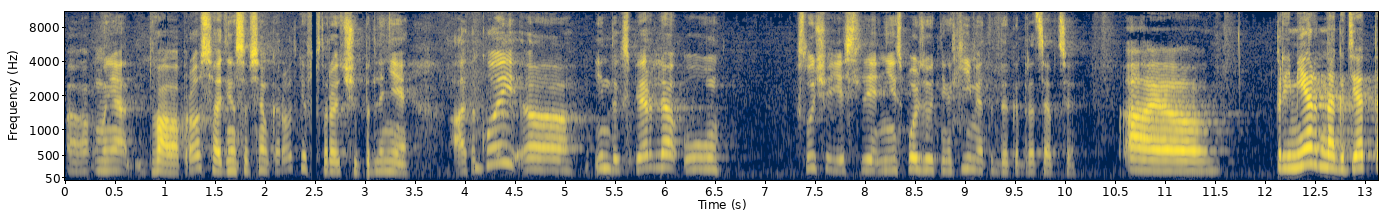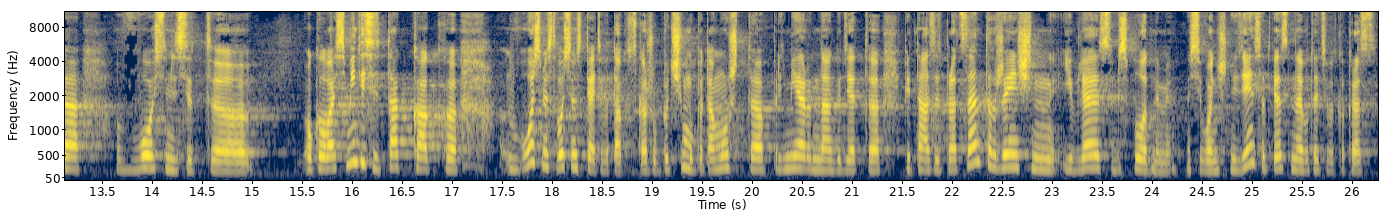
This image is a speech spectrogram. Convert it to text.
А, у меня два вопроса. Один совсем короткий, второй чуть подлиннее. А какой э, индекс Перля у случая, если не используют никакие методы контрацепции? А, примерно где-то 80 э, около 80, так как 80-85, вот так скажу. Почему? Потому что примерно где-то 15% женщин являются бесплодными на сегодняшний день. Соответственно, вот эти вот как раз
